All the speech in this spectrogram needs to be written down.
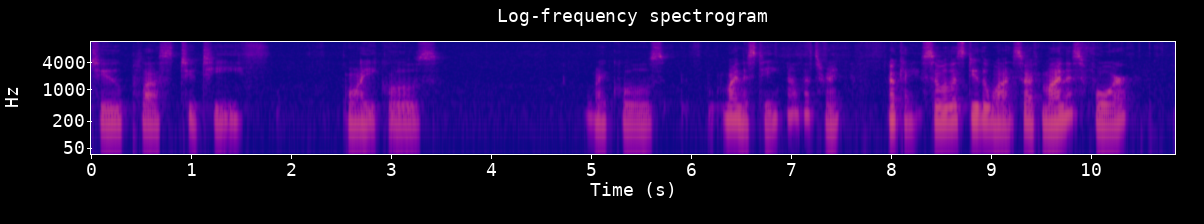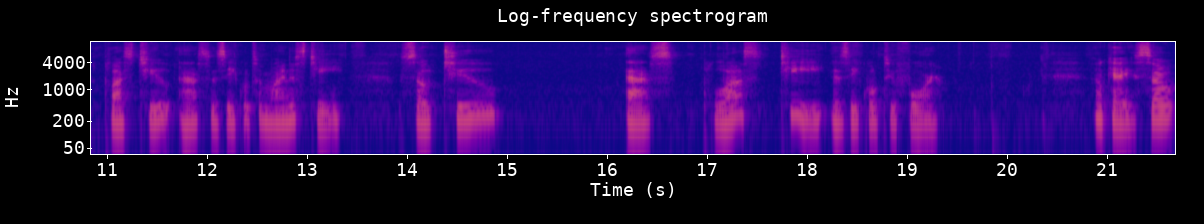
2 plus 2t, y equals, y equals minus t. No, that's right. Okay, so let's do the y. So I have minus 4 plus 2s is equal to minus t. So 2 s plus t is equal to 4. Okay, so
